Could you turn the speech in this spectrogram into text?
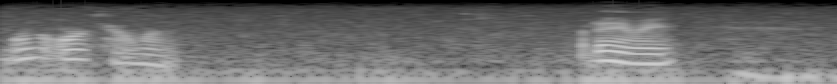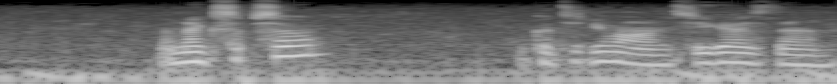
One orc helmet. But anyway, the next episode, we'll continue on. See you guys then.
